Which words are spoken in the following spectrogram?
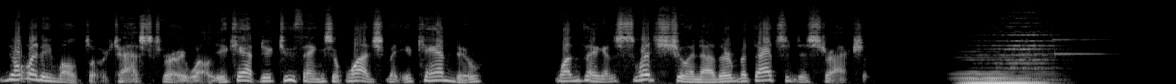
Nobody multitasks very well. You can't do two things at once, but you can do one thing and switch to another, but that's a distraction.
